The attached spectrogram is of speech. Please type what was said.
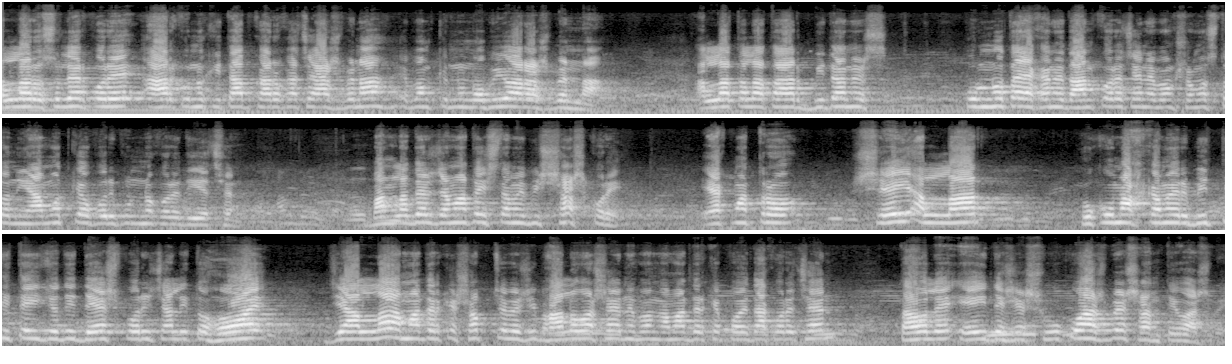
আল্লাহ রসুলের পরে আর কোনো কিতাব কারও কাছে আসবে না এবং কোনো নবীও আর আসবেন না। আল্লাহ তালা তার বিধানের পূর্ণতা এখানে দান করেছেন এবং সমস্ত নিয়ামতকেও পরিপূর্ণ করে দিয়েছেন। বাংলাদেশ জামাতে ইসলামে বিশ্বাস করে, একমাত্র সেই আল্লাহর হুকুম আহকামের ভিত্তিতেই যদি দেশ পরিচালিত হয়, যে আল্লাহ আমাদেরকে সবচেয়ে বেশি ভালোবাসেন এবং আমাদেরকে পয়দা করেছেন, তাহলে এই দেশে সুখও আসবে, শান্তিও আসবে।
